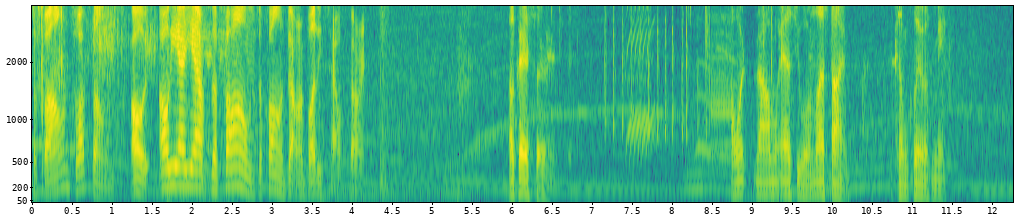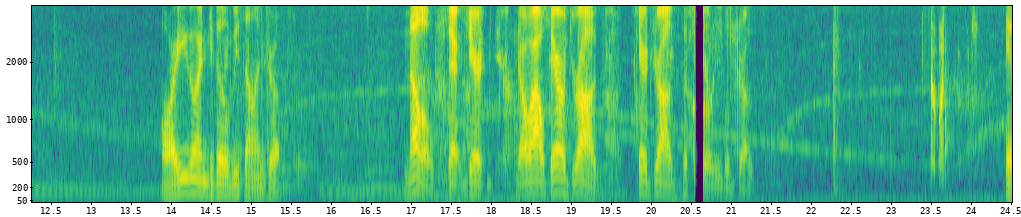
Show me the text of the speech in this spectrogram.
The phones? What phones? Oh, oh yeah, yeah, the phones. The phones at my buddy's house. Sorry. Okay, sir. I want now. I'm gonna ask you one last time. Come clean with me. Are you going to go be selling drugs? No, they're they're no, well, they're drugs. They're drugs, but they're illegal drugs. What? Hey,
